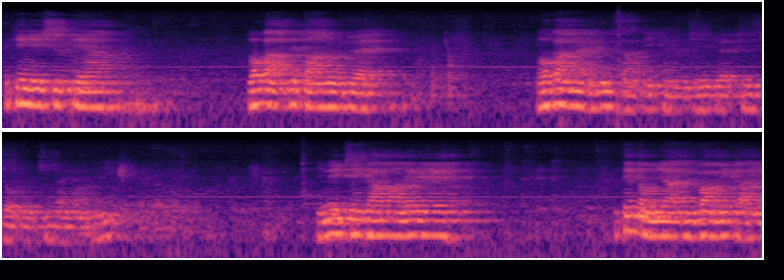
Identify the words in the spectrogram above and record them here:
သခင်ယေရှုဖျားလောကအနှစ်သားတို့အတွက်လောက၌လူစားပြီးခံယူခြင်းအတွက်ကျေးဇူးတော်ကိုချီးမွမ်းပါ၏ဒီနေ့ချိန်ခါမှာလည်းပဲအသင်းတော်များဒီပါမေတ္တာရ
